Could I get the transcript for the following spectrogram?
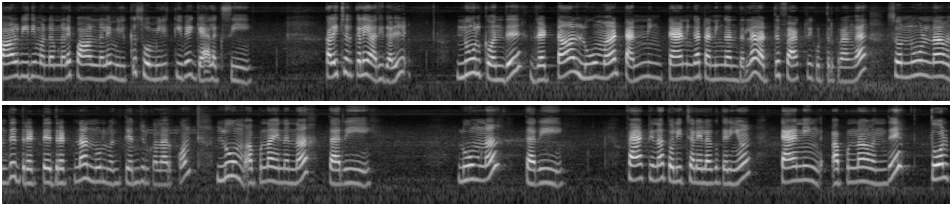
பால் வீதி மண்டபம்னாலே பால்னாலே milk so milky way galaxy கலைச்சொற்களை அறிதல். நூலுக்கு வந்து த்ரெட்டாக லூமாக டன்னிங் டேனிங்காக டன்னிங்கான்னு தெரில அடுத்து ஃபேக்ட்ரி கொடுத்துருக்குறாங்க. ஸோ நூல்னால் வந்து த்ரெட்டு த்ரெட்னா நூல் வந்து தெரிஞ்சிருக்கும் எல்லாருக்கும். லூம் அப்புடின்னா என்னென்னா தறி. லூம்னா தறி. ஃபேக்ட்ரினா தொழிற்சாலை எல்லாருக்கும் தெரியும். டேனிங் அப்புடின்னா வந்து தோல்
